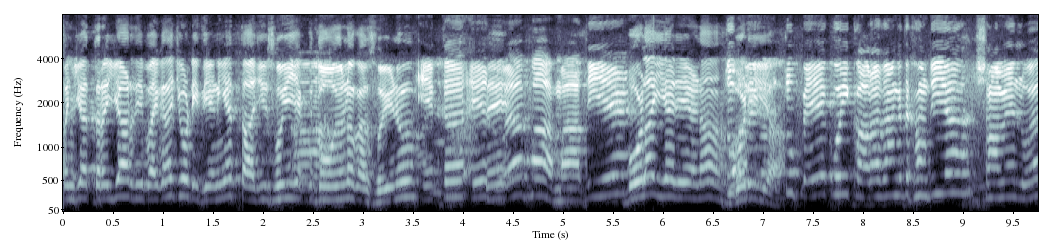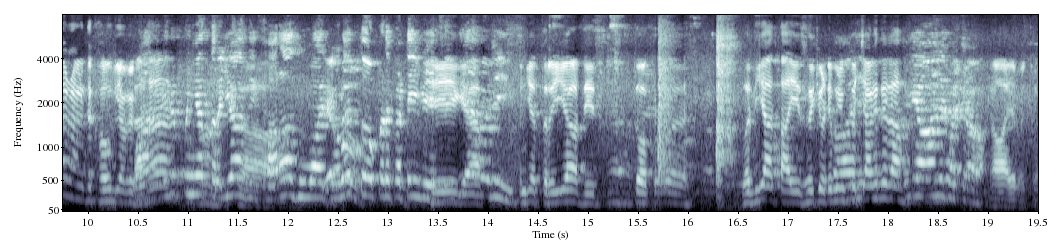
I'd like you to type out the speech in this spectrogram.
75000 ਦੀ। ਬਾਈ ਕਹਿੰਦਾ ਝੋਟੀ ਦੇਣੀ ਹੈ ਤਾਜੀ ਸੂਈ ਇੱਕ ਦੋ ਦਿਨ ਹੋ ਗਏ ਸੂਈ ਨੂੰ। ਇੱਕ ਇਹ ਤੇ- ਲੋਹਾ ਭਾ ਮਾਰਦੀ ਏ। ਬੋਲਾ ਹੀ ਹੈ ਜੇ ਹਨਾ ਬੋਲੀ ਆ। ਧੁੱਪੇ ਕੋਈ ਕਾਲਾ ਰੰਗ ਦਿਖਾਉਂਦੀ ਆ ਛਾਵੇਂ ਲੋਹਾ ਰੰਗ ਦਿਖਾਊਗੀ ਆ ਵੇਖੋ। ਹਾਂ। ਵੀਰ 75000 ਦੀ ਸਾਰਾ ਸੂਆ ਜੋੜੇ ਤੋਕੜ ਕੱਟੀ ਵੇਚੀ ਠੀਕ ਆ ਜੀ। 75000 ਦੀ ਤੋਕ ਵਧੀਆ ਤਾਜੀ ਸੂਈ ਝੋਟੀ ਵੀ ਬੱਚਾ ਕਿਤੇ ਦਾ? ਆ ਜੇ ਬੱਚਾ। ਆ ਜੇ ਬੱਚਾ।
